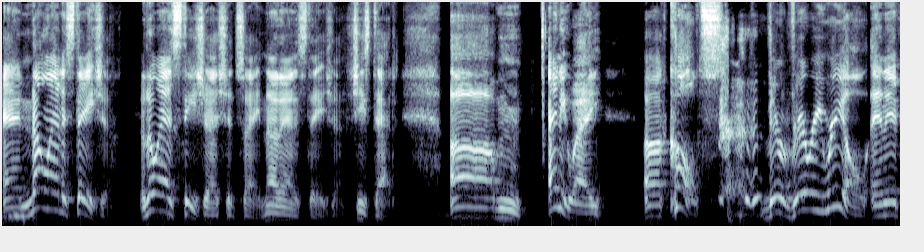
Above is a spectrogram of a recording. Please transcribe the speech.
and no anesthesia. No anesthesia, I should say, not anesthesia. She's dead. Um, anyway, uh, cults, they're very real. And if,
